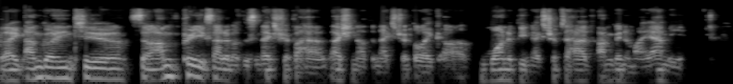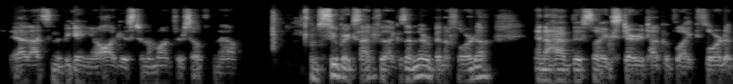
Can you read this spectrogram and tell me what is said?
like I'm going to, so I'm pretty excited about this next trip I have. Actually, not the next trip, but like uh, one of the next trips I have. I'm going to Miami yeah, that's in the beginning of August in a month or so from now. I'm super excited for that because I've never been to Florida, and I have this like stereotype of like Florida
